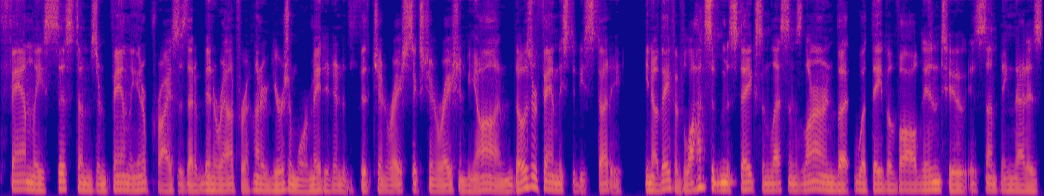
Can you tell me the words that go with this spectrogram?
family systems and family enterprises that have been around for hundred years or more, made it into the fifth generation, sixth generation beyond. Those are families to be studied you know, they've had lots of mistakes and lessons learned, but what they've evolved into is something that is,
